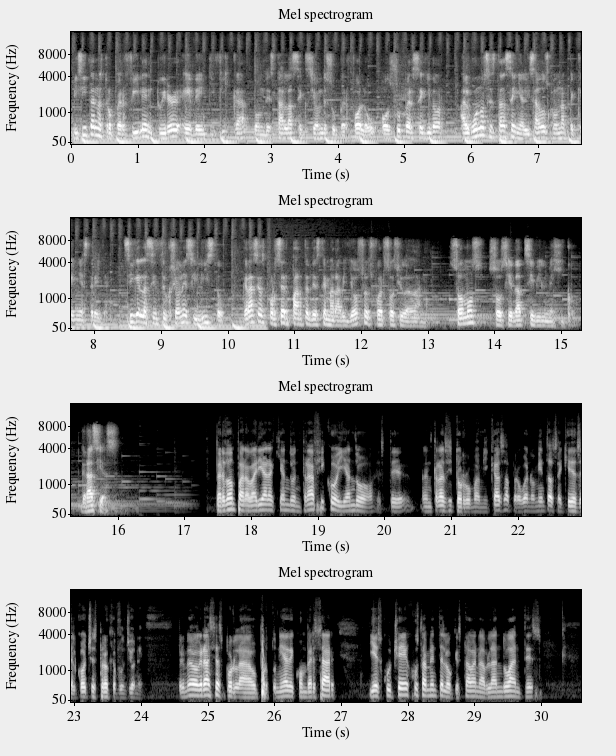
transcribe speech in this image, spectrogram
Visita nuestro perfil en Twitter e identifica dónde está la sección de Super Follow o Super Seguidor. Algunos están señalizados con una pequeña estrella. Sigue las instrucciones y listo. Gracias por ser parte de este maravilloso esfuerzo ciudadano. Somos Sociedad Civil México. Gracias. Perdón para variar, aquí ando en tráfico y ando este, en tránsito rumbo a mi casa, pero bueno, mientras aquí desde el coche espero que funcione. Primero, gracias por la oportunidad de conversar y escuché justamente lo que estaban hablando antes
